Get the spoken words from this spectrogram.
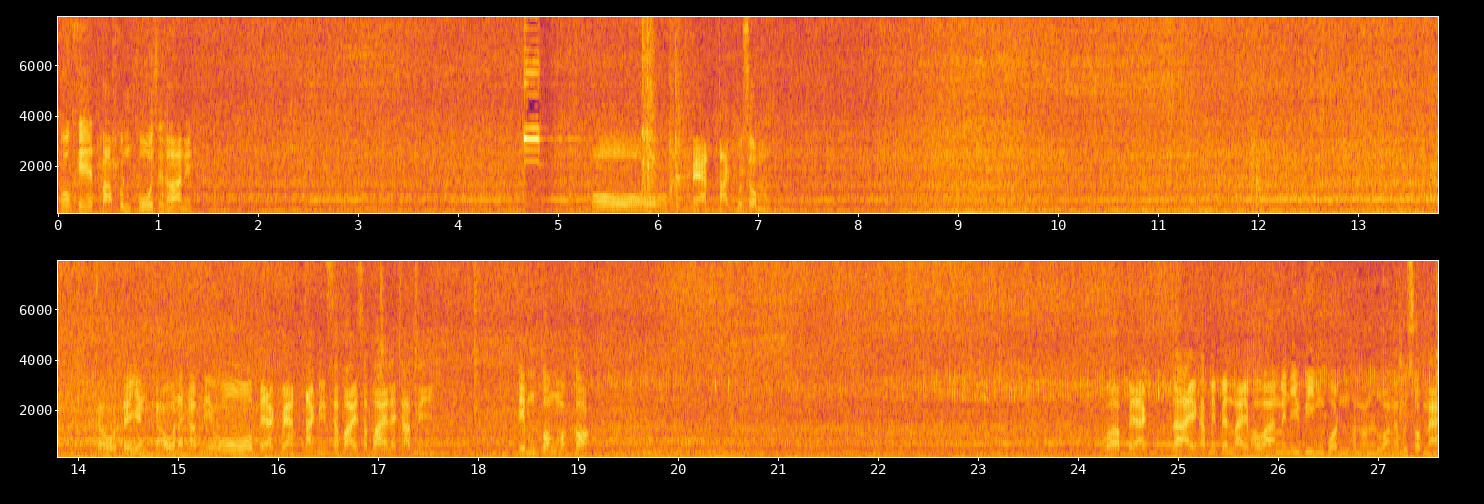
โอเคเห็ดบาปคุณปูเถอะเนาะนี่ โอ้แปดตักผู้ชม เก่าแต่ยังเก่านะครับนี่โอ้แบกแปดตักนี่สบายสบายเลยครับนี่เต็มกล้องหมากอกว่าแบกได้ครับไม่เป็นไรเพราะว่าไม่ได้วิ่งบนถนนหลวงนะผู้ชมนะ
